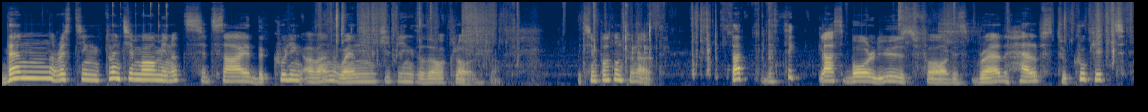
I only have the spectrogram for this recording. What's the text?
Then resting 20 more minutes inside the cooling oven when keeping the door closed. It's important to note that the thick glass bowl used for this bread helps to cook it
